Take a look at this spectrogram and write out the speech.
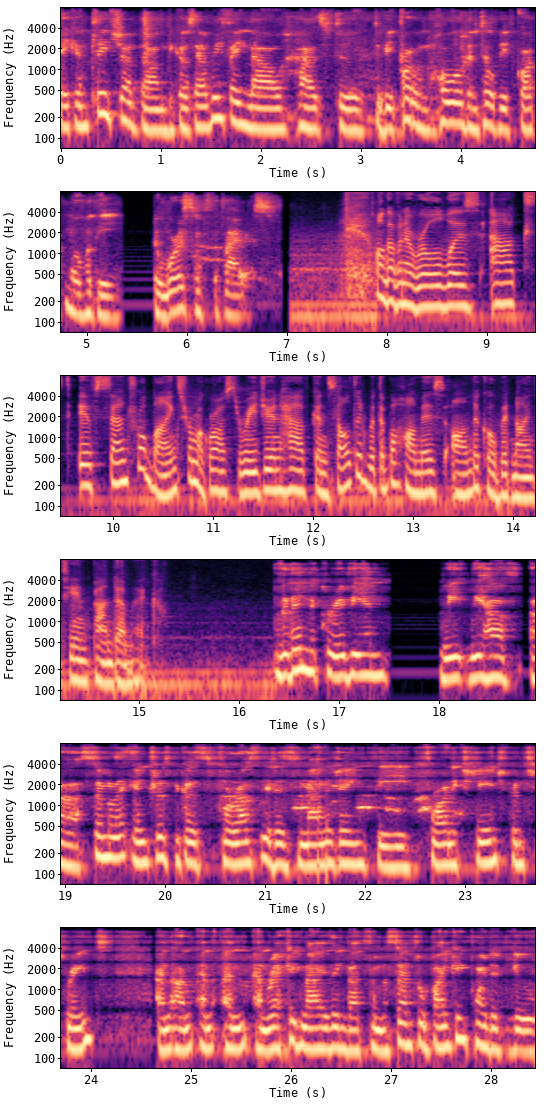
a complete shutdown because everything now has to, to be put on hold until we've gotten over the, the worst of the virus. Well, Governor Rolle was asked if central banks from across the region have consulted with the Bahamas on the COVID 19 pandemic. Within the Caribbean, we, we have uh, similar interests because for us it is managing the foreign exchange constraints and, and, and, and recognizing that from a central banking point of view,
